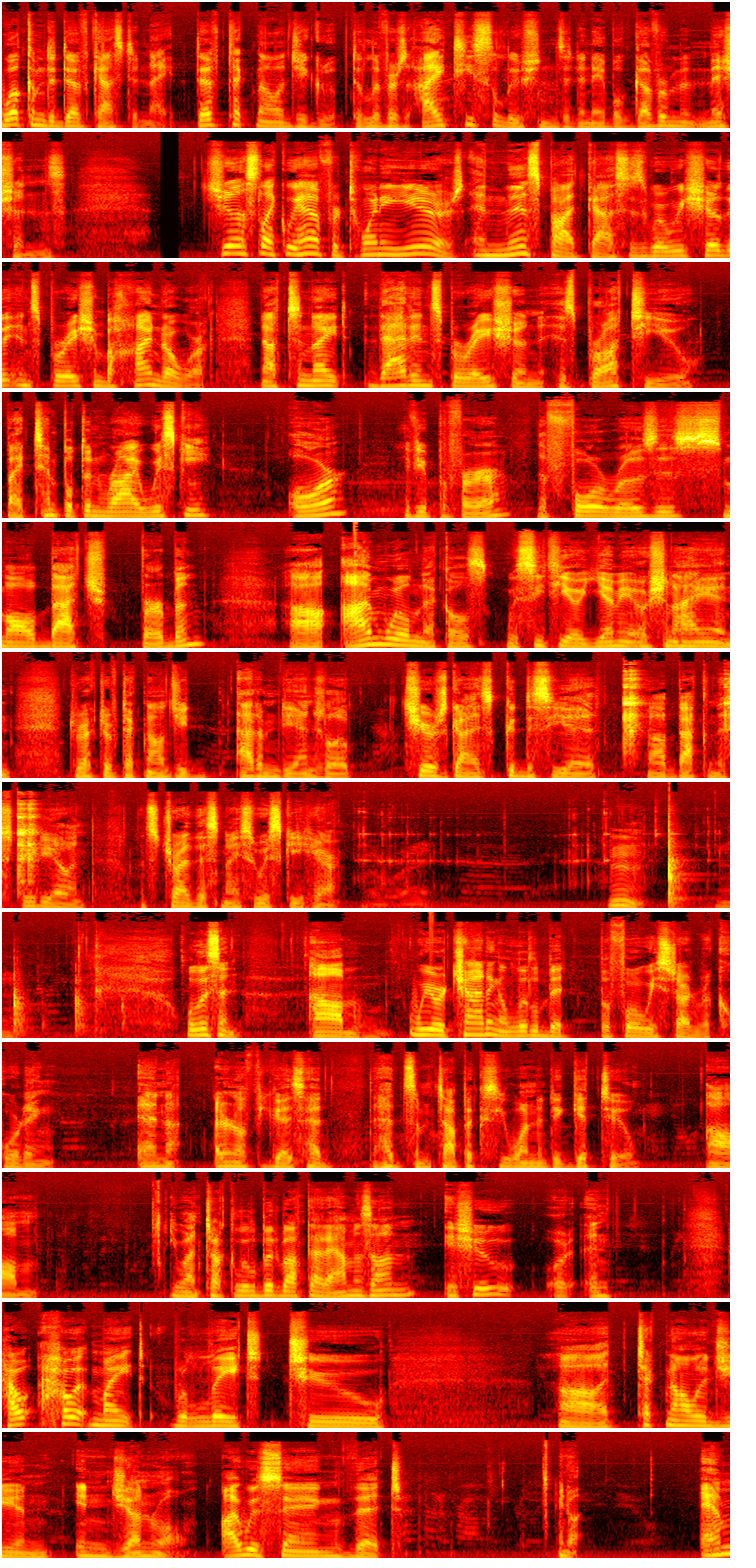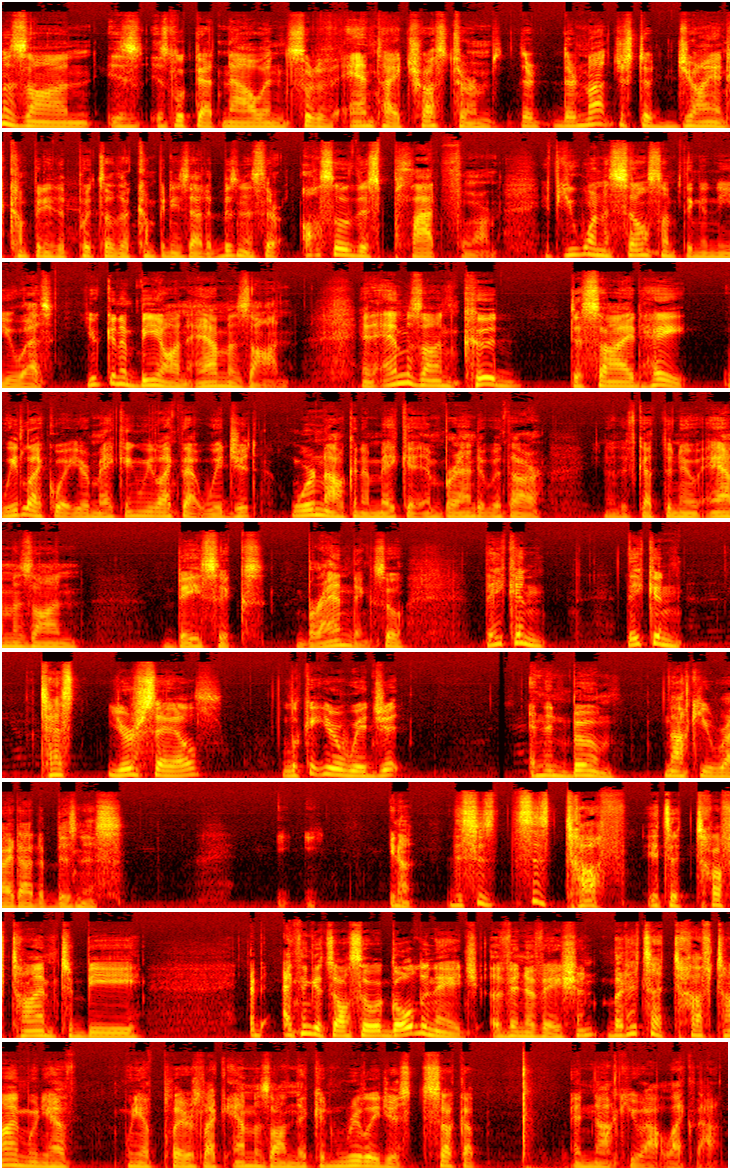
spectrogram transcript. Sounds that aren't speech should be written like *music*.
Welcome to DevCast at Night. Dev Technology Group delivers IT solutions that enable government missions just like we have for 20 years. And this podcast is where we share the inspiration behind our work. Now, tonight, that inspiration is brought to you by Templeton Rye Whiskey, or if you prefer, the Four Roses Small Batch Bourbon. Uh, I'm Will Nichols with CTO Yemi Oshinai and Director of Technology Adam D'Angelo. Cheers, guys. Good to see you uh, back in the studio. And let's try this nice whiskey here. All right. Mm. Mm. Well, listen, um, we were chatting a little bit before we started recording, and I don't know if you guys had had some topics you wanted to get to. Um, you want to talk a little bit about that Amazon issue, or and how how it might relate to uh, technology in in general. I was saying that Amazon is, is looked at now in sort of antitrust terms. They're, they're not just a giant company that puts other companies out of business. They're also this platform. If you want to sell something in the US, you're going to be on Amazon. And Amazon could decide, hey, we like what you're making. We like that widget. We're now going to make it and brand it with our, you know, they've got the new Amazon Basics branding. So they can they can test your sales, look at your widget, and then boom, knock you right out of business. You know, this is this is tough. It's a tough time to be. I think it's also a golden age of innovation, but it's a tough time when you have when you have players like Amazon that can really just suck up and knock you out like that.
